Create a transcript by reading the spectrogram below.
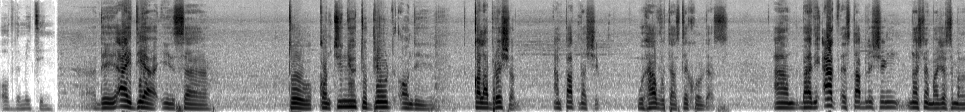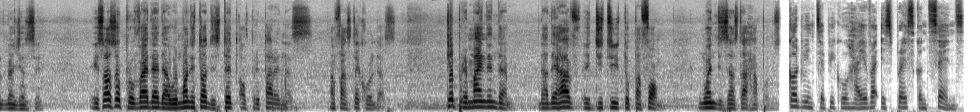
of the meeting. The idea is uh, to continue to build on the collaboration and partnership we have with our stakeholders. And by the act establishing National Emergency Management Agency, it's also provided that we monitor the state of preparedness of our stakeholders. Keep reminding them that they have a duty to perform when disaster happens. Godwin Tepiko, however, expressed concerns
